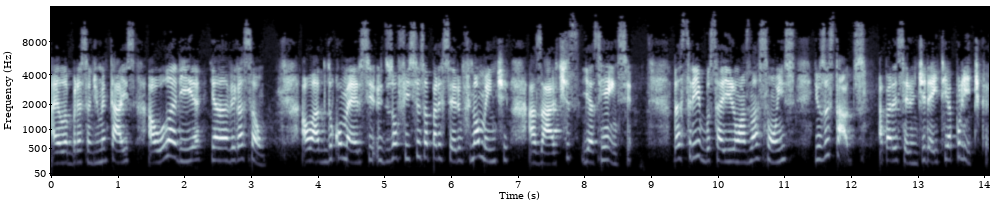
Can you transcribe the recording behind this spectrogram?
a elaboração de metais, a olaria e a navegação. Ao lado do comércio e dos ofícios apareceram finalmente as artes e a ciência. Das tribos saíram as nações e os estados. Apareceram o direito e a política,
